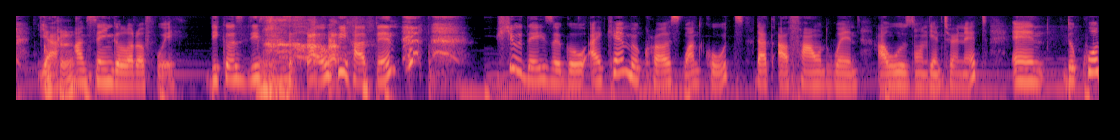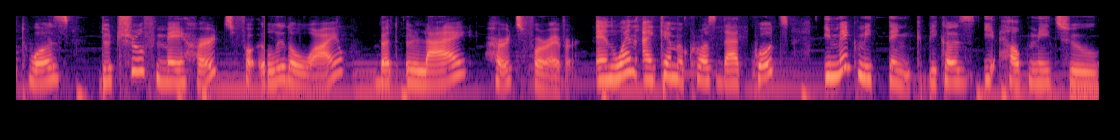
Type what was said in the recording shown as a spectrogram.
yeah, okay. I'm saying a lot of way because this is how it happened. A few days ago, I came across one quote that I found when I was on the internet, and the quote was The truth may hurt for a little while, but a lie hurts forever. And when I came across that quote, it made me think because it helped me to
